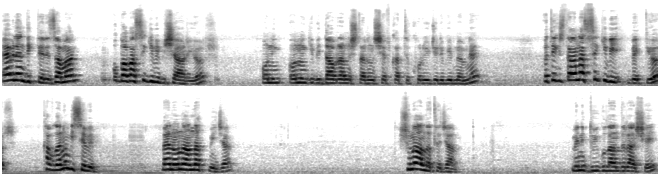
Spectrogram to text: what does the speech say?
Evlendikleri zaman o babası gibi bir şey arıyor. Onun onun gibi davranışlarını, şefkati, koruyuculuğu bilmem ne. Ötekisi de anası gibi bekliyor. Kavganın bir sebebi. Ben onu anlatmayacağım. Şunu anlatacağım. Beni duygulandıran şey.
